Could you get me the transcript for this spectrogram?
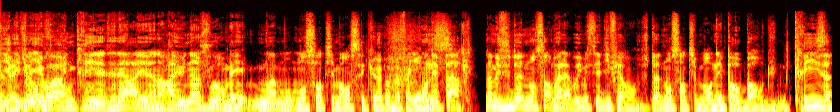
dire il va y avoir une crise, etc. Il y en aura une un jour, mais moi, mon, mon sentiment, c'est que Oui, bah, on n'est pas. Non, mais je vous donne mon sentiment. Voilà, oui, mais c'est différent. Je donne mon sentiment. On n'est pas au bord d'une crise.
